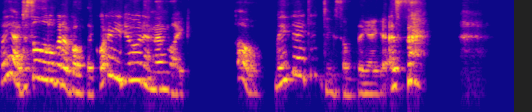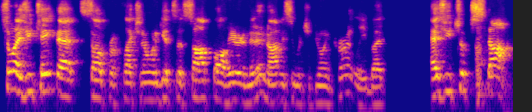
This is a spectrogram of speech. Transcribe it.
but yeah, just a little bit both, like what are you doing? And then like oh, maybe I did do something, I guess. so as you take that self-reflection, I want to get to softball here in a minute, and obviously what you're doing currently, but as you took stock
